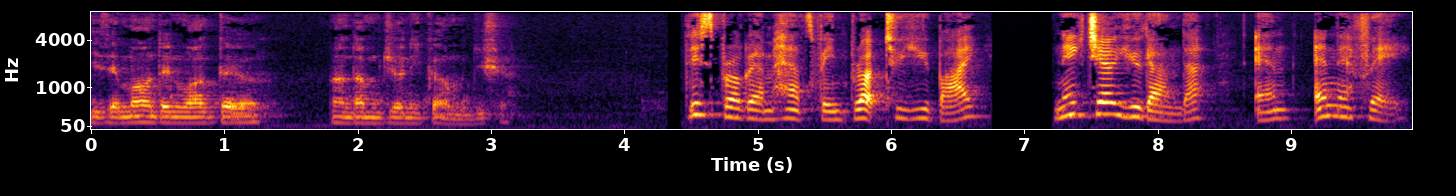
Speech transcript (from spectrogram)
is a mountain wagtail, and I'm Johnny Kamugisha. This program has been brought to you by Nature Uganda and NFA.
